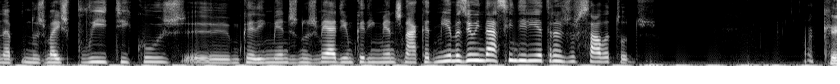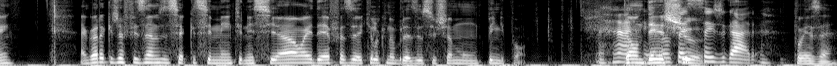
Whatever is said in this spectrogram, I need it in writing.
na, nos meios políticos, um bocadinho menos nos médios, um bocadinho menos na academia, mas eu ainda assim diria transversal a todos. Ok. Agora que já fizemos esse aquecimento inicial, a ideia é fazer aquilo que no Brasil se chama um ping-pong. Então deixo. Não sei se jogar. Pois é.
